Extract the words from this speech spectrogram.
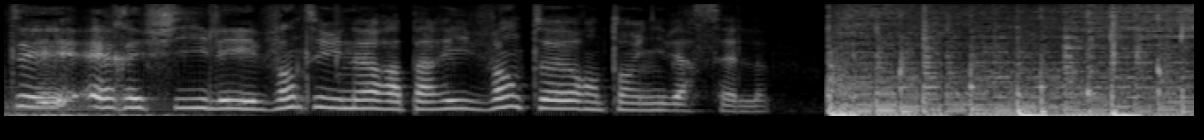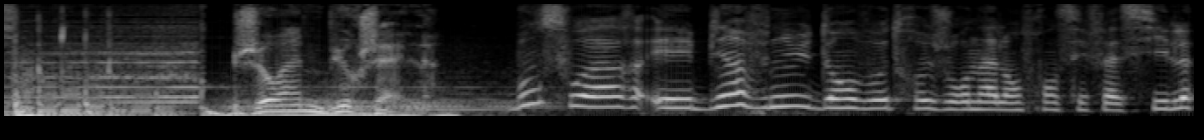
écoutez RFI, il est 21h à Paris, 20h en temps universel. Johan Burgel. Bonsoir et bienvenue dans votre journal en français facile.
